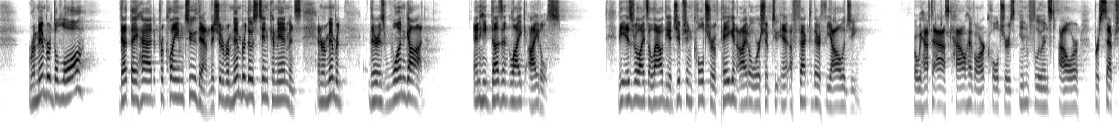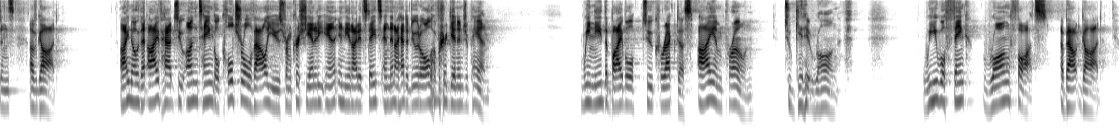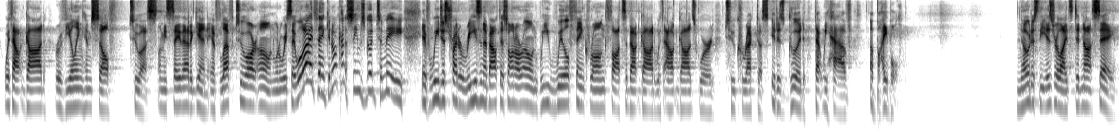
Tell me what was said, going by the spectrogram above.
remembered the law that they had proclaimed to them. They should have remembered those 10 commandments and remembered there is one God and he doesn't like idols. The Israelites allowed the Egyptian culture of pagan idol worship to affect their theology. But we have to ask how have our cultures influenced our perceptions of God? I know that I've had to untangle cultural values from Christianity in, in, the United States, and then I had to do it all over again in Japan. We need the Bible to correct us. I am prone to get it wrong. We will think wrong thoughts about God without God revealing himself to us. Let me say that again. If left to our own, when we say, well, I think, you know, it kind of seems good to me, if we just try to reason about this on our own, we will think wrong thoughts about God without God's word to correct us. It is good that we have a Bible. Notice the Israelites did not say,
